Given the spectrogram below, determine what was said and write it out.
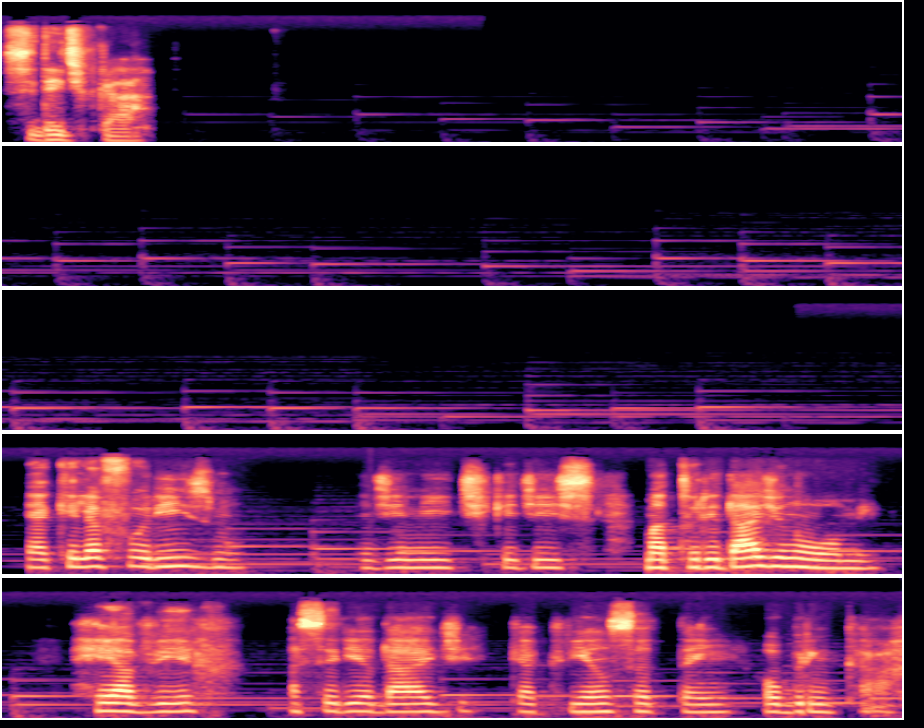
se dedicar. É aquele aforismo de Nietzsche que diz: maturidade no homem, reaver a seriedade que a criança tem ao brincar.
